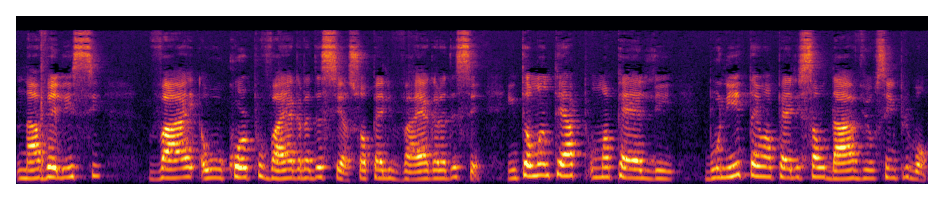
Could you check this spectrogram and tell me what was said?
na velhice vai o corpo vai agradecer, a sua pele vai agradecer. Então manter uma pele bonita e uma pele saudável sempre bom.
